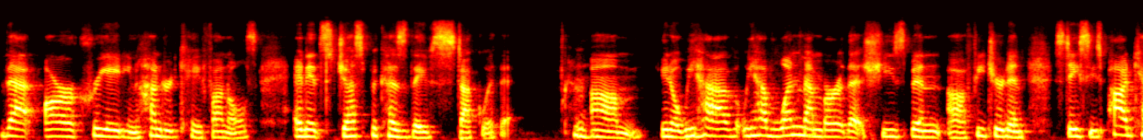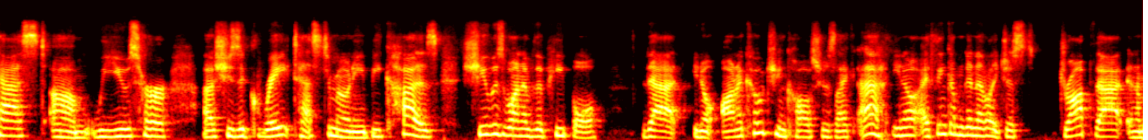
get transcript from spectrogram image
that are creating 100K funnels, and it's just because they've stuck with it. Mm-hmm. Um, you know, we have we have one member that she's been uh, featured in Stacy's podcast. Um, we use her. Uh, she's a great testimony because she was one of the people that you know on a coaching call she was like, ah, you know, I think I'm gonna like just drop that and I'm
